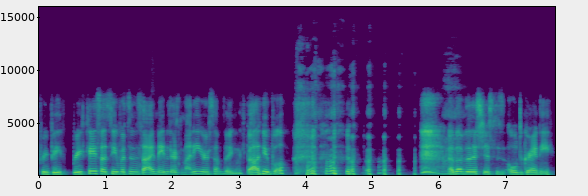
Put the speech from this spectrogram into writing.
free brief, briefcase. Let's see what's inside. Maybe there's money or something valuable. I love that it's just this old granny.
